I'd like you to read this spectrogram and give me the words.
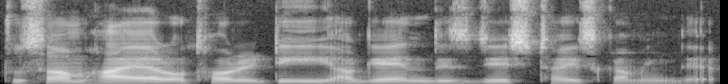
To some higher authority again this Jeshta is coming there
